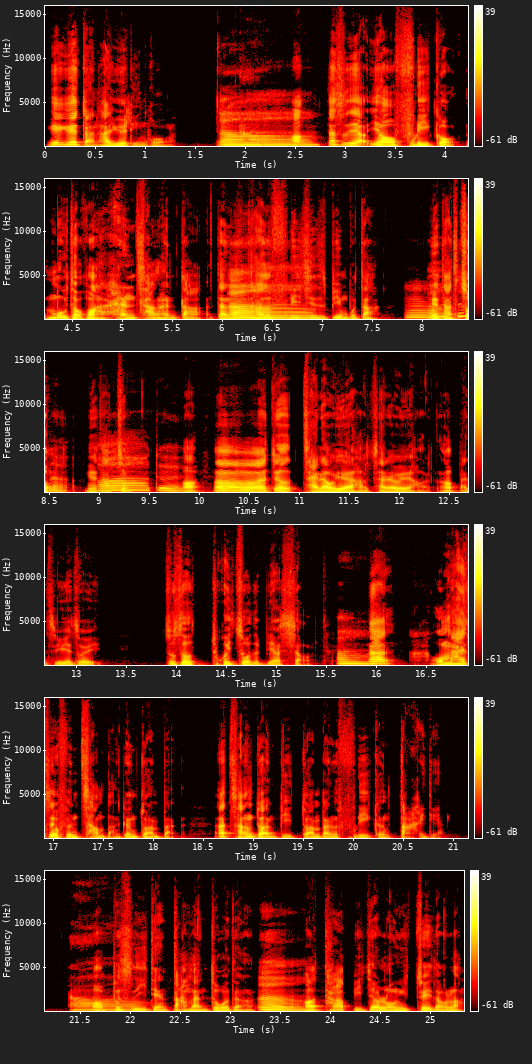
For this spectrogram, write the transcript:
越越短它越灵活，哦，啊，但是要要浮力够，木头话很长很大，但是它的浮力其实并不大，嗯，因为它重，因为它重，对，啊，慢慢慢慢就材料越好，材料越好，然后板子越做越。就是说会做的比较小，嗯，那我们还是有分长板跟短板，那长短比短板的浮力更大一点，哦，不是一点大蛮多的，嗯，哦，它比较容易追到浪，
